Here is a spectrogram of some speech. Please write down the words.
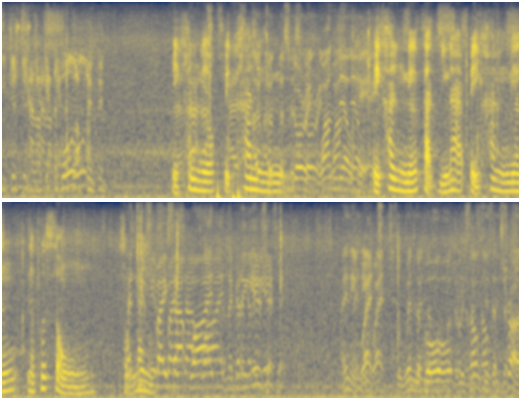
you just cannot get the ball off him. ปีกข้างเดียวปีกข้างหนึ่ง Opened the scoring. 1-0 here. ปีกข้างหนึ่งเลี้ยงตัดยิงได้ปีกข้างหนึ่งเลี้ยงเลี้ยงเพื่อส่งส่งได้ Plenty อ of ยู่ space out wide, and they're going to use it. In he went to win the ball, but the result is a throw.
